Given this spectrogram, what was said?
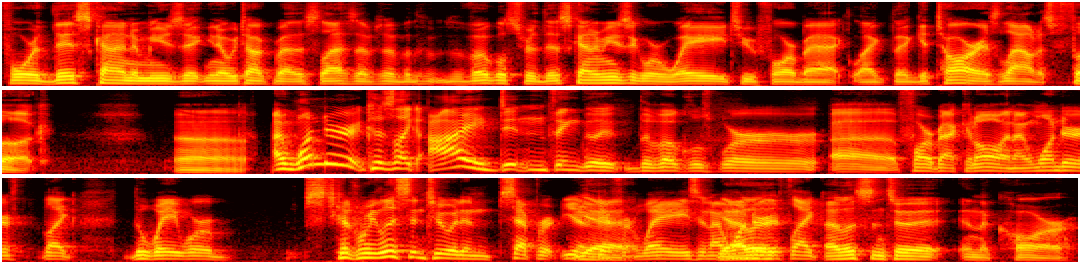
for this kind of music, you know, we talked about this last episode, but the, the vocals for this kind of music were way too far back. Like the guitar is loud as fuck. Uh, I wonder because like I didn't think the the vocals were uh far back at all, and I wonder if like the way we're because we listened to it in separate you know Yeah. different ways, and I yeah, wonder li- if like I listened to it in the car.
